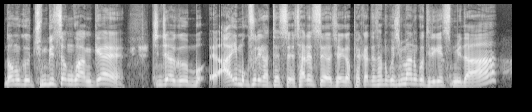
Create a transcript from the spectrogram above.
너무 그 준비성과 함께 진짜 그 뭐, 아이 목소리 같았어요. 잘했어요. 저희가 백화점 상품권 10만원권 드리겠습니다. 아 감사합니다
